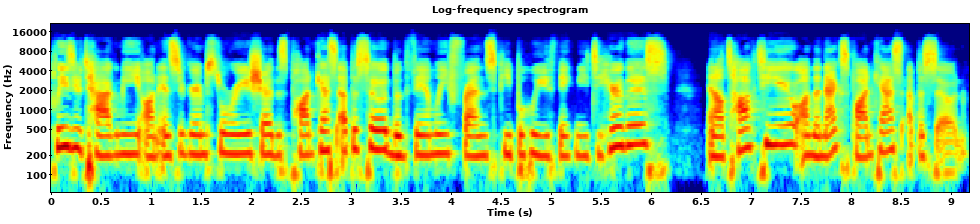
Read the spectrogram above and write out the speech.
Please do tag me on Instagram stories, share this podcast episode with family, friends, people who you think need to hear this. And I'll talk to you on the next podcast episode.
